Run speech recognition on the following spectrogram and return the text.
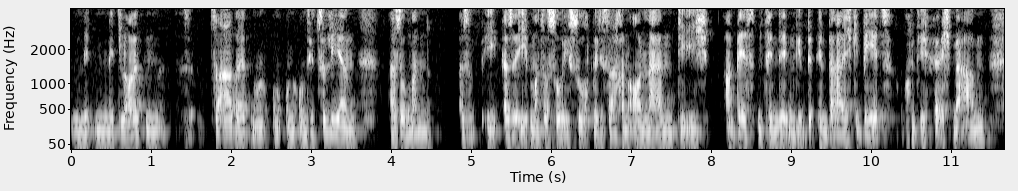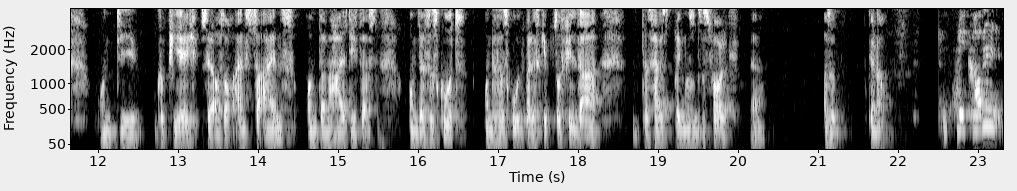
mit, mit Leuten zu arbeiten und, und, und sie zu lehren, also man also ich, also ich mache das so, ich suche mir die Sachen online, die ich am besten finde im, im Bereich Gebet und die höre ich mir an und die kopiere ich sehr oft auch eins zu eins und dann halte ich das. Und das ist gut. Und das ist gut, weil es gibt so viel da. Das heißt, bringen uns das Volk. Ja? Also genau. Wir kommen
